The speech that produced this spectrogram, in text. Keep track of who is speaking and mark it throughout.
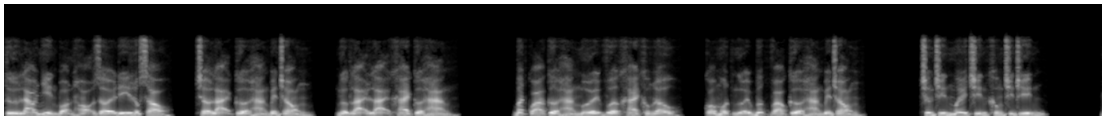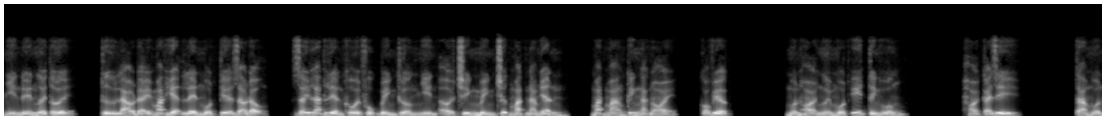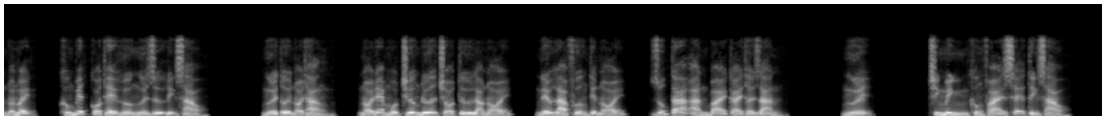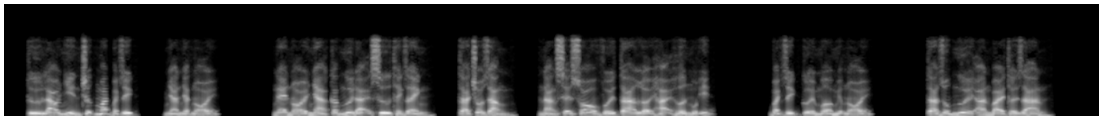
Speaker 1: Từ lão nhìn bọn họ rời đi lúc sau, trở lại cửa hàng bên trong, ngược lại lại khai cửa hàng. Bất quá cửa hàng mới vừa khai không lâu, có một người bước vào cửa hàng bên trong. Chương 99099 Nhìn đến người tới, từ lao đáy mắt hiện lên một tia dao động, dây lát liền khôi phục bình thường nhìn ở chính mình trước mặt nam nhân, mắt mang kinh ngạc nói, có việc. Muốn hỏi ngươi một ít tình huống. Hỏi cái gì? Ta muốn đoán mệnh, không biết có thể hướng ngươi dự định sao. ngươi tới nói thẳng, nói đem một chương đưa cho từ lao nói, nếu là phương tiện nói, giúp ta an bài cái thời gian. Ngươi, chính mình không phải sẽ tính sao. Từ lao nhìn trước mắt bạch dịch, nhàn nhạt nói. Nghe nói nhà các ngươi đại sư thanh danh, ta cho rằng, nàng sẽ so với ta lợi hại hơn một ít. Bạch dịch cười mở miệng nói. Ta giúp ngươi an bài thời gian.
